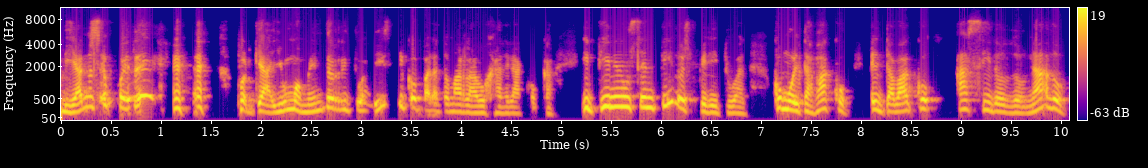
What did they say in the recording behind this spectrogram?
día no se puede, porque hay un momento ritualístico para tomar la hoja de la coca y tiene un sentido espiritual, como el tabaco. El tabaco ha sido donado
